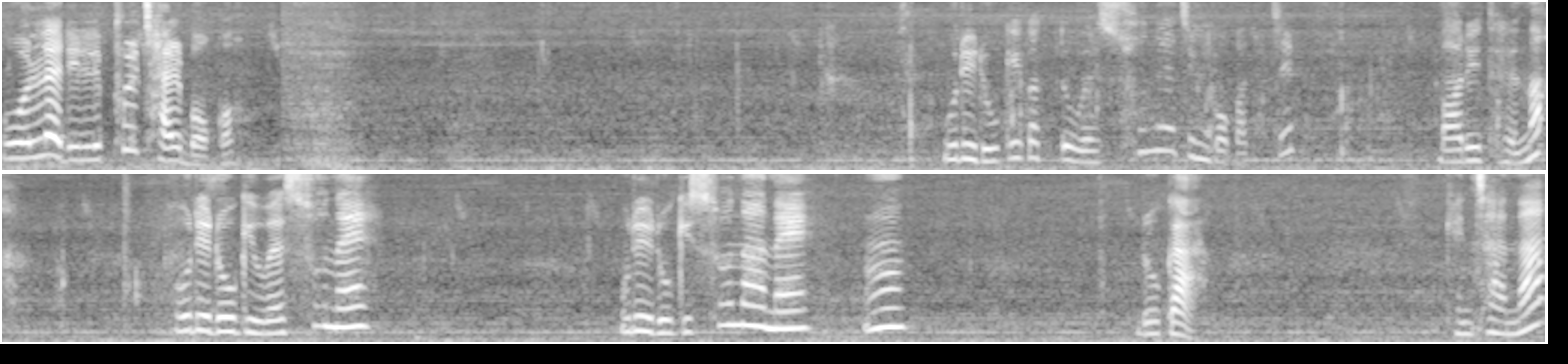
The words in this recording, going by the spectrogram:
원래 릴리 풀 잘 먹어. 우리 로기가 또 왜 순해진 거 같지? 말이 되나? 우리 로기 왜 순해? 우리 로기 순하네. 응? 로가. 괜찮아?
